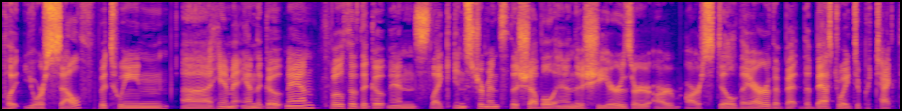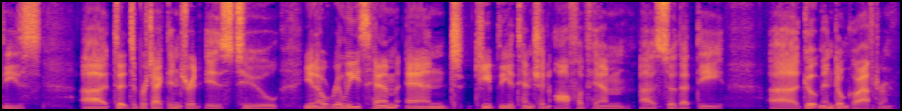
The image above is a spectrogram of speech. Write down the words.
put yourself between uh, him and the goat man. Both of the goat man's like instruments, the shovel and the shears, are are, are still there. The be- the best way to protect these. Uh, to, to protect Indrid is to you know release him and keep the attention off of him uh, so that the uh, goatmen don't go after him.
